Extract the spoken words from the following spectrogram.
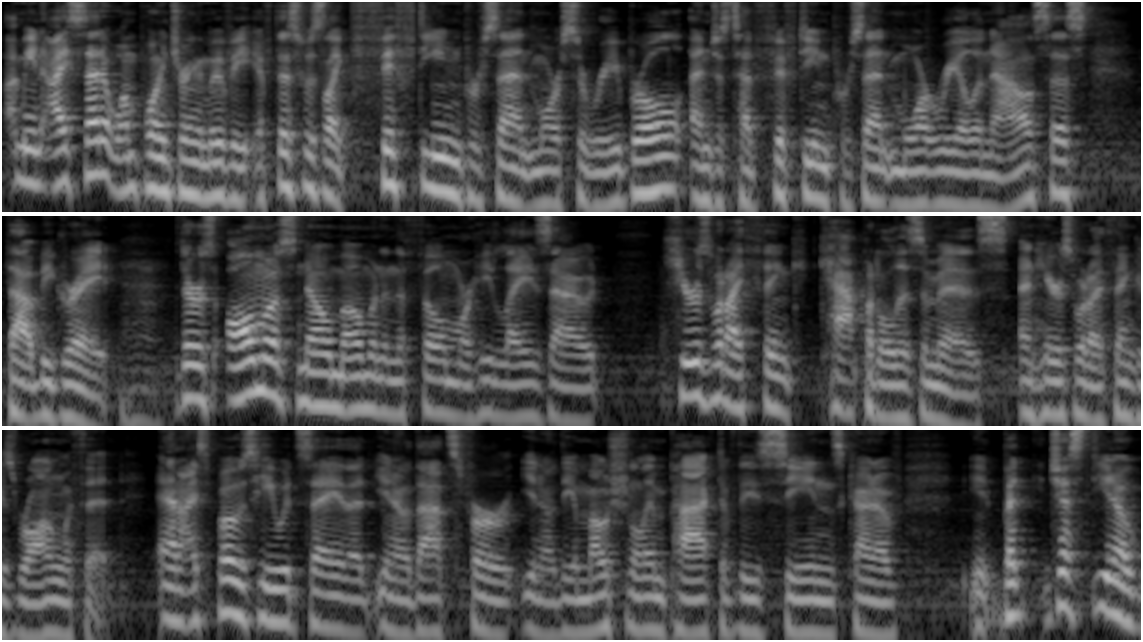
I mean, I said at one point during the movie, if this was like 15% more cerebral and just had 15% more real analysis, that would be great. Mm-hmm. There's almost no moment in the film where he lays out here's what I think capitalism is, and here's what I think is wrong with it. And I suppose he would say that, you know, that's for, you know, the emotional impact of these scenes kind of. But just, you know,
